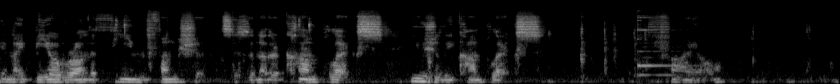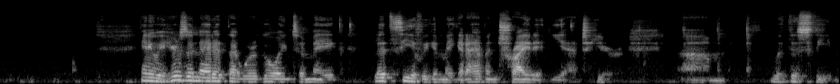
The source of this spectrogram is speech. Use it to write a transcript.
It might be over on the theme functions. This is another complex, usually complex file. Anyway, here's an edit that we're going to make Let's see if we can make it. I haven't tried it yet here um, with this theme.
